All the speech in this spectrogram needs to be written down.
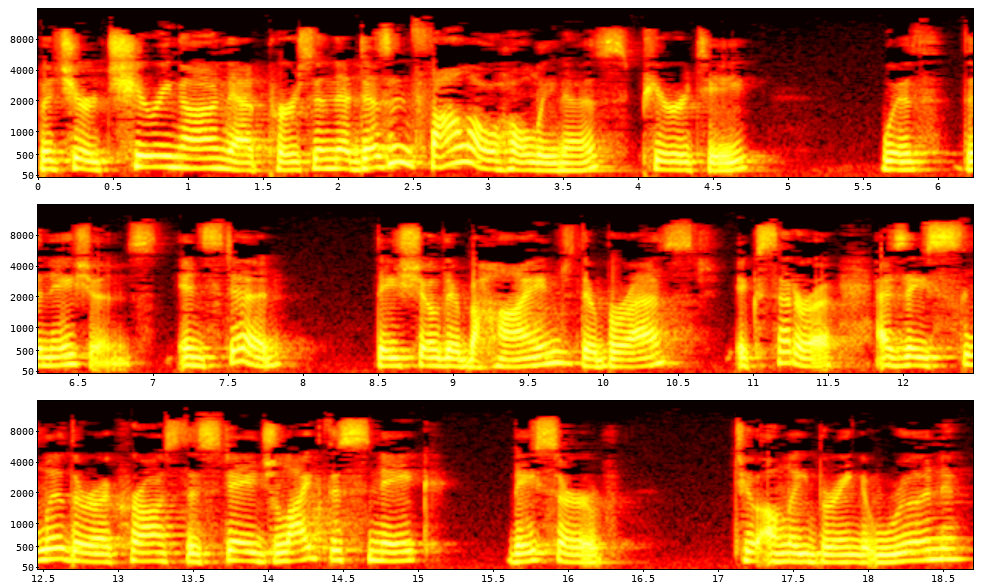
But you're cheering on that person that doesn't follow holiness, purity, with the nations. Instead, they show their behind, their breast, etc. as they slither across the stage like the snake they serve to only bring ruin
